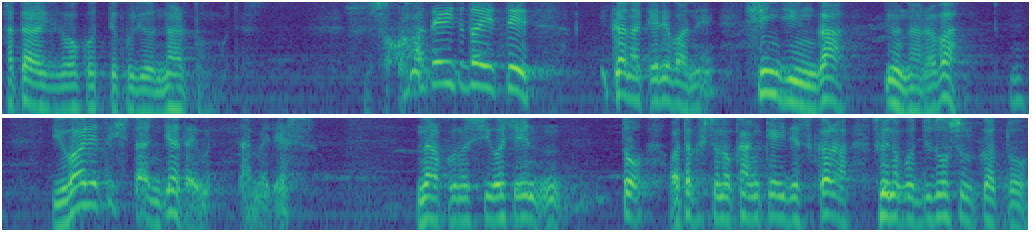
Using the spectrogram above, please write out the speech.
働きが起こってくるようになると思うんです。そこまでいただいていかなければね信心が言うならば、言われてしたんじゃダメダメです。ならこの死後と私との関係ですからそういうようなことでどうするかと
